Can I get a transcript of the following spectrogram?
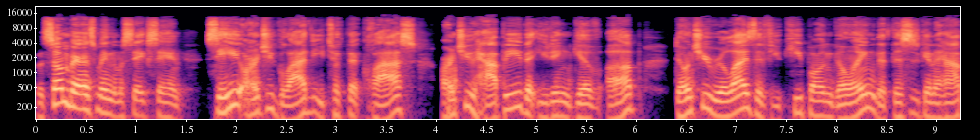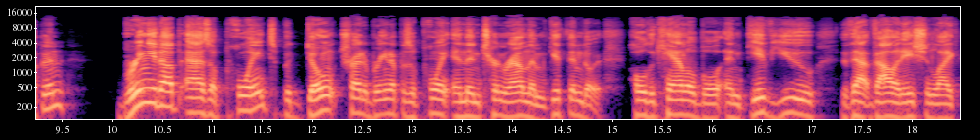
But some parents make the mistake saying, see, aren't you glad that you took that class? Aren't you happy that you didn't give up? Don't you realize that if you keep on going, that this is going to happen? bring it up as a point, but don't try to bring it up as a point and then turn around them, get them to hold accountable and give you that validation like,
